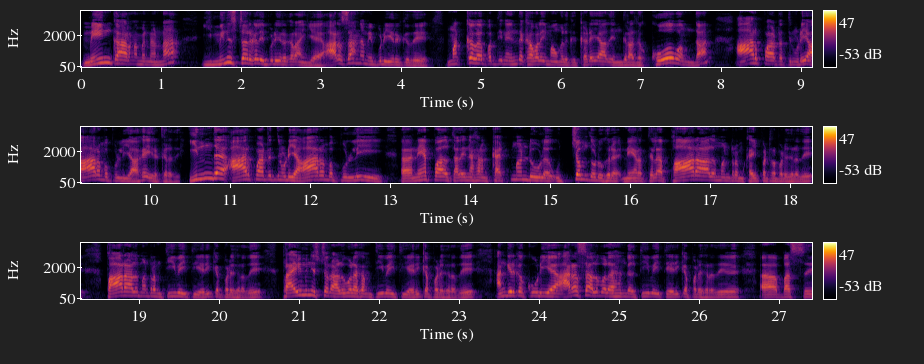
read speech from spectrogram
மெயின் காரணம் என்னென்னா மினிஸ்டர்கள் இப்படி இருக்கிறாங்க அரசாங்கம் இப்படி இருக்குது மக்களை பற்றின எந்த கவலையும் அவங்களுக்கு கிடையாது என்கிற அந்த கோபம் தான் ஆர்ப்பாட்டத்தினுடைய ஆரம்ப புள்ளியாக இருக்கிறது. இந்த ஆர்ப்பாட்டத்தினுடைய ஆரம்ப புள்ளி நேபாள் தலைநகரம் கட்மண்டுவில் உச்சம் தொடுகிற நேரத்தில் பாராளுமன்றம் கைப்பற்றப்படுகிறது. பாராளுமன்றம் தீ வைத்து எரிக்கப்படுகிறது. பிரைம் மினிஸ்டர் அலுவலகம் தீ வைத்து எரிக்கப்படுகிறது. அங்கே இருக்கக்கூடிய அரசு அலுவலகங்கள் தீ வைத்து எரிக்கப்படுகிறது. பஸ்ஸு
